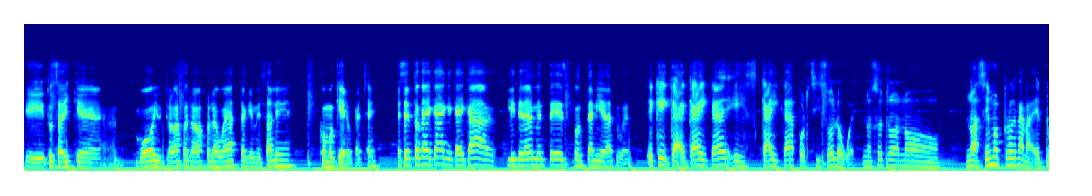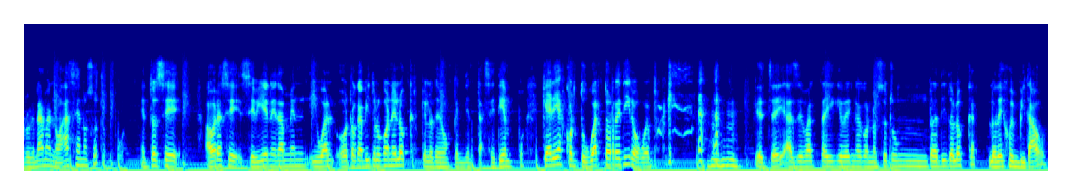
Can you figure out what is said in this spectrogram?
Y tú sabes que voy, trabajo, trabajo la weá hasta que me sale como quiero, ¿cachai? Excepto KK, que KK literalmente es espontaneidad, weón. Es que KK es KK por sí solo, güey. Nosotros no, no hacemos el programa, el programa nos hace a nosotros, pues. Entonces, ahora se, se viene también igual otro capítulo con el Oscar que lo tenemos pendiente hace tiempo. ¿Qué harías con tu cuarto retiro, güey? Porque, ¿cachai? Hace falta ahí que venga con nosotros un ratito el Oscar. Lo dejo invitado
